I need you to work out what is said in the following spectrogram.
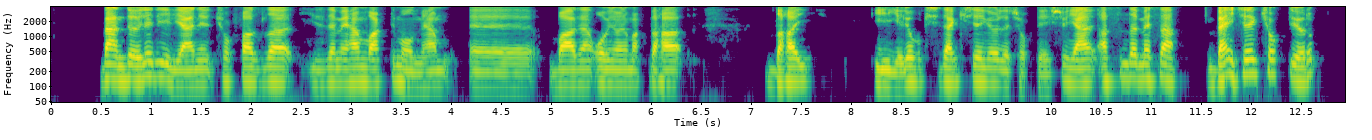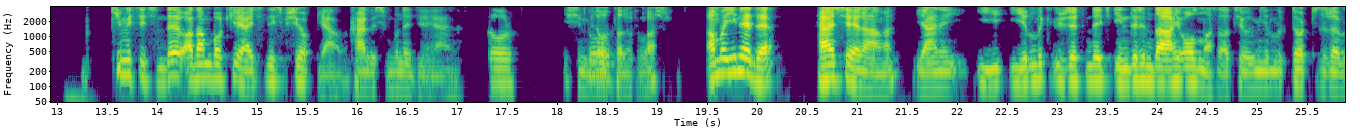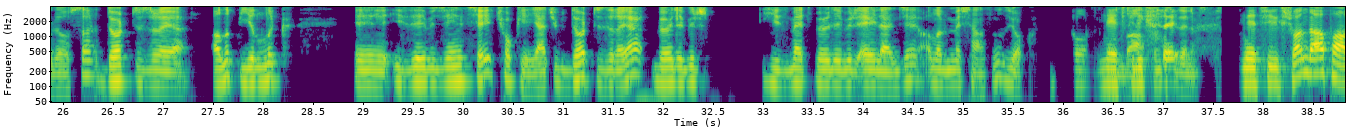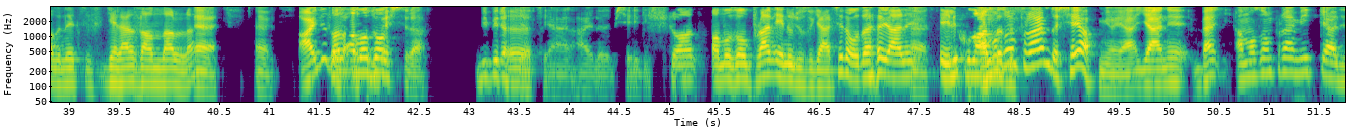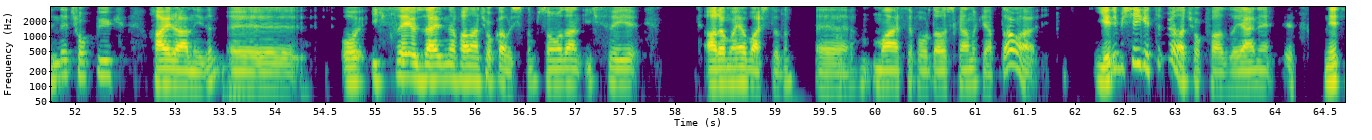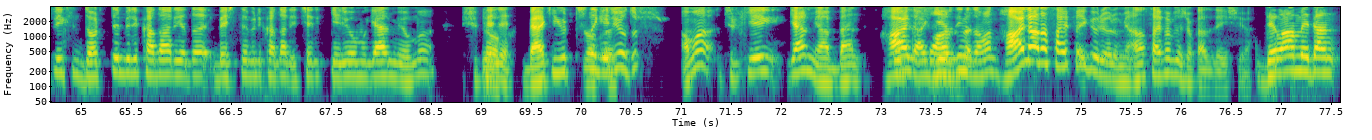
ben de öyle değil. Yani çok fazla izlemeye hem vaktim olmuyor hem e, bazen oyun oynamak daha daha iyi geliyor. Bu kişiden kişiye göre de çok değişiyor. Yani aslında mesela ben içerik çok diyorum. Kimisi için de adam bakıyor ya içinde hiçbir şey yok ya. Kardeşim bu ne diyor yani. Doğru. İşin bir de Doğru. o tarafı var. Ama yine de her şeye rağmen yani yıllık ücretinde hiç indirim dahi olmasa atıyorum yıllık 400 lira bile olsa 400 liraya alıp yıllık e, izleyebileceğiniz şey çok iyi. Yani çünkü 400 liraya böyle bir hizmet, böyle bir eğlence alabilme şansınız yok. Doğru. Netflix'e. Netflix şu an daha pahalı Netflix gelen zamlarla. Evet, evet. Aylık Şu an da Amazon- 35 lira. Bir bira Evet. fiyatı yani aylık bir şey değil. Şu an Amazon Prime en ucuzu gerçi de o da yani Evet. eli kulağındadır. Amazon Prime da şey yapmıyor ya. Yani ben Amazon Prime ilk geldiğinde çok büyük hayranıydım. Ee, o X-Ray özelliğine falan çok alıştım. Sonradan X-Ray'i aramaya başladım. Ee, maalesef orada alışkanlık yaptı ama yeni bir şey getirmiyorlar çok fazla. Yani Evet. Netflix'in dörtte biri kadar ya da beşte biri kadar içerik geliyor mu gelmiyor mu şüpheli. Yok. Belki yurt dışına Yok, geliyordur ama Türkiye'ye gelmiyor abi. Ben hala fazla- girdiğim zaman hala ana sayfayı görüyorum ya. Ana sayfa bile çok az değişiyor. Devam eden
